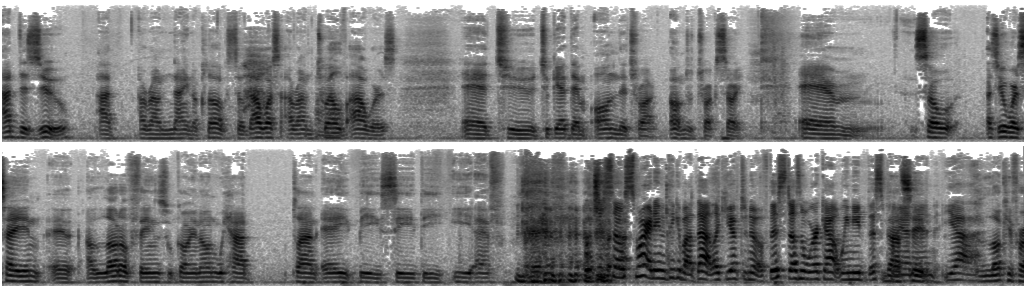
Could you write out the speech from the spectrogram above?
at the zoo at around nine o'clock. So that was around Wow. twelve hours uh, to to get them on the truck. On the truck, sorry. Um, so as you were saying, uh, a lot of things going on. We had plan A, B, C, D, E, F. which is so smart i didn't even think about that like you have to know if this doesn't work out we need this plan That's it. and yeah Lucky for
